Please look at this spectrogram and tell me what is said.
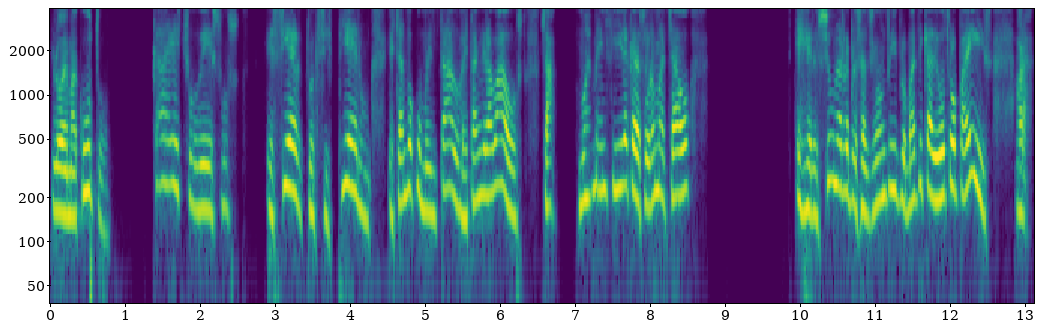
lo de Macuto, cada hecho de esos es cierto, existieron, están documentados, están grabados. O sea, no es mentira que la señora Machado ejerció una representación diplomática de otro país. Ahora,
